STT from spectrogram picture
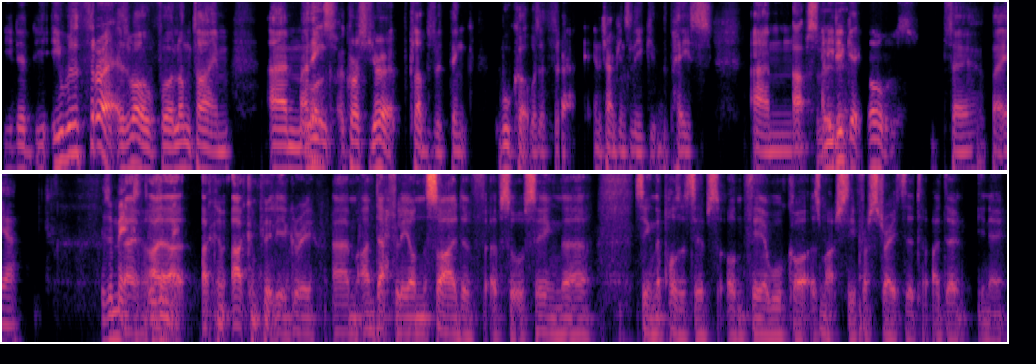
he did. He, he was a threat as well for a long time. Um, I think across Europe, clubs would think Walcott was a threat in the Champions League, the pace. Um, Absolutely, and he did get goals. So, but yeah, it's a mix. No, I, mix. I, I, can, I completely agree. Um, I'm definitely on the side of, of sort of seeing the seeing the positives on Theo Walcott as much as he frustrated. I don't, you know,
